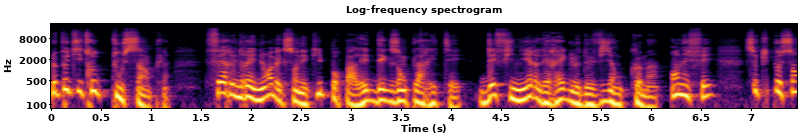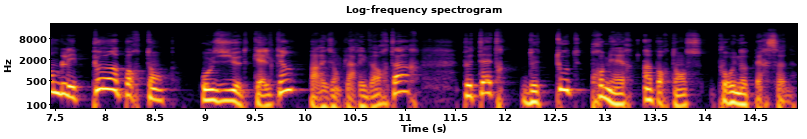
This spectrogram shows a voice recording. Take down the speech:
Le petit truc tout simple, faire une réunion avec son équipe pour parler d'exemplarité, définir les règles de vie en commun. En effet, ce qui peut sembler peu important aux yeux de quelqu'un, par exemple arrivé en retard, peut être de toute première importance pour une autre personne.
